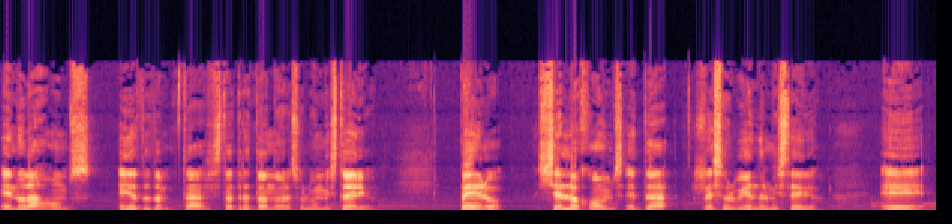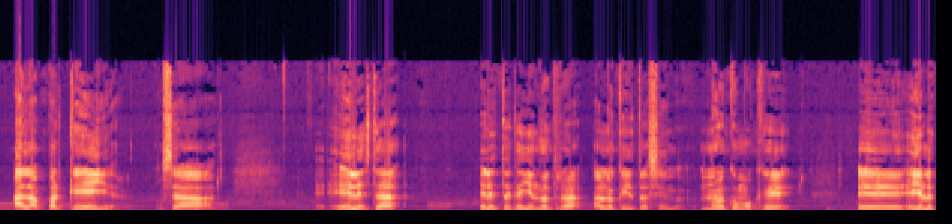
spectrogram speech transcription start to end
Enola Holmes, ella está, tratando de resolver un misterio, pero Sherlock Holmes está resolviendo el misterio eh, a la par que ella. O sea, él está, él está cayendo atrás a lo que ella está haciendo. No es como que eh, ella le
